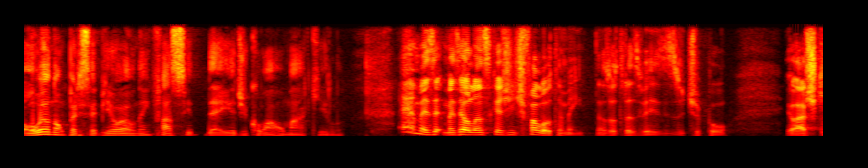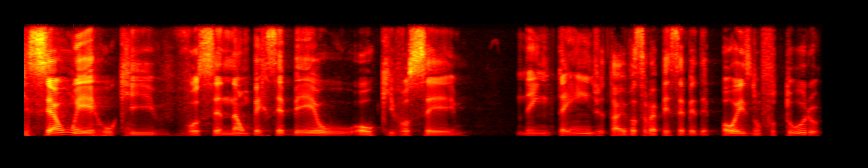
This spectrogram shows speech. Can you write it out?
ou eu não percebi ou eu nem faço ideia de como arrumar aquilo. É, mas, é- mas é o lance que a gente falou também nas outras vezes. Do tipo, eu acho que se é um erro que você não percebeu ou que você nem entende e tal, e você vai perceber depois, no futuro,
